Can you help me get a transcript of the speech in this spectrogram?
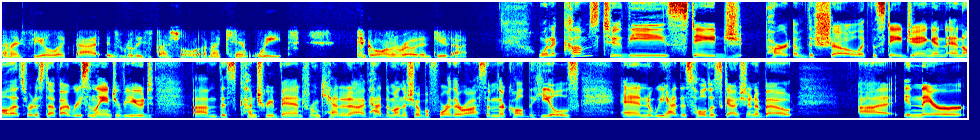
And I feel like that is really special, and I can't wait to go on the road and do that. When it comes to the stage part of the show, like the staging and, and all that sort of stuff. I recently interviewed um, this country band from Canada. I've had them on the show before. They're awesome. They're called The Heels. And we had this whole discussion about, uh, in their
